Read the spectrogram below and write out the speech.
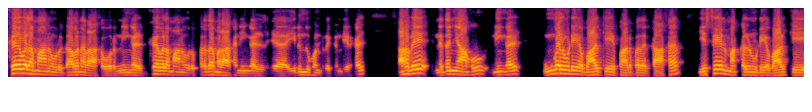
கேவலமான ஒரு கவர்னராக ஒரு நீங்கள் கேவலமான ஒரு பிரதமராக நீங்கள் அஹ், இருந்து கொண்டிருக்கின்றீர்கள். ஆகவே நிதன்யாகு நீங்கள் உங்களுடைய வாழ்க்கையை பார்ப்பதற்காக இஸ்ரேல் மக்களினுடைய வாழ்க்கையை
